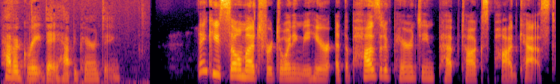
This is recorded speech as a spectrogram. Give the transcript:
Have a great day. Happy parenting. Thank you so much for joining me here at the Positive Parenting Pep Talks podcast.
